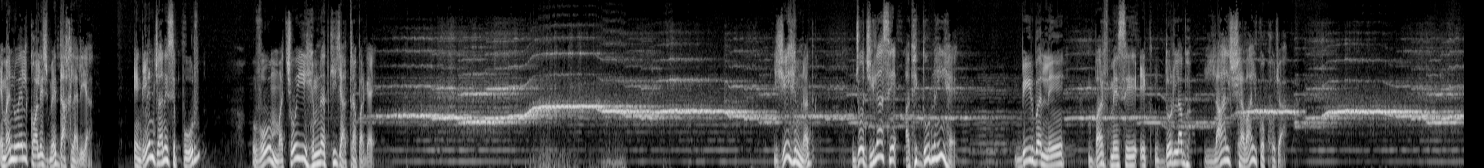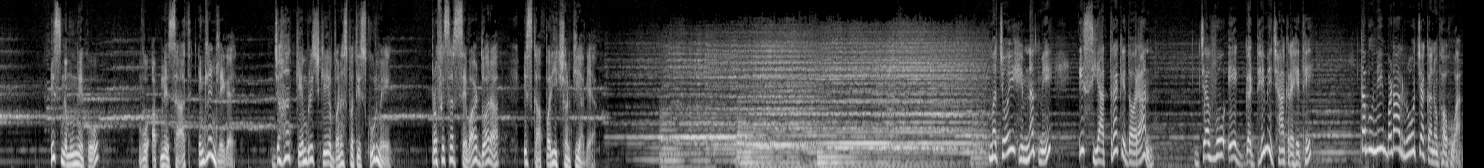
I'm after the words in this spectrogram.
इमैनुअल कॉलेज में दाखला लिया। इंग्लैंड जाने से पूर्व वो मचोई हिमनत की यात्रा पर गए। ये हिमनद जो जिला से अधिक दूर नहीं है बीरबल ने बर्फ़ में से एक दुर्लभ लाल शैवाल को खोजा। इस नमूने को वो अपने साथ इंग्लैंड ले गए, जहाँ कैम्ब्रिज के वनस्पति स्कूल में प्रोफेसर सेवार्ड द्वारा इसका परीक्षण किया गया। मचोई हिमनत में इस यात्रा के दौरान, जब वो एक गड्ढे में झाँक रहे थे, तब उन्हें बड़ा रोचक अनुभव हुआ।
